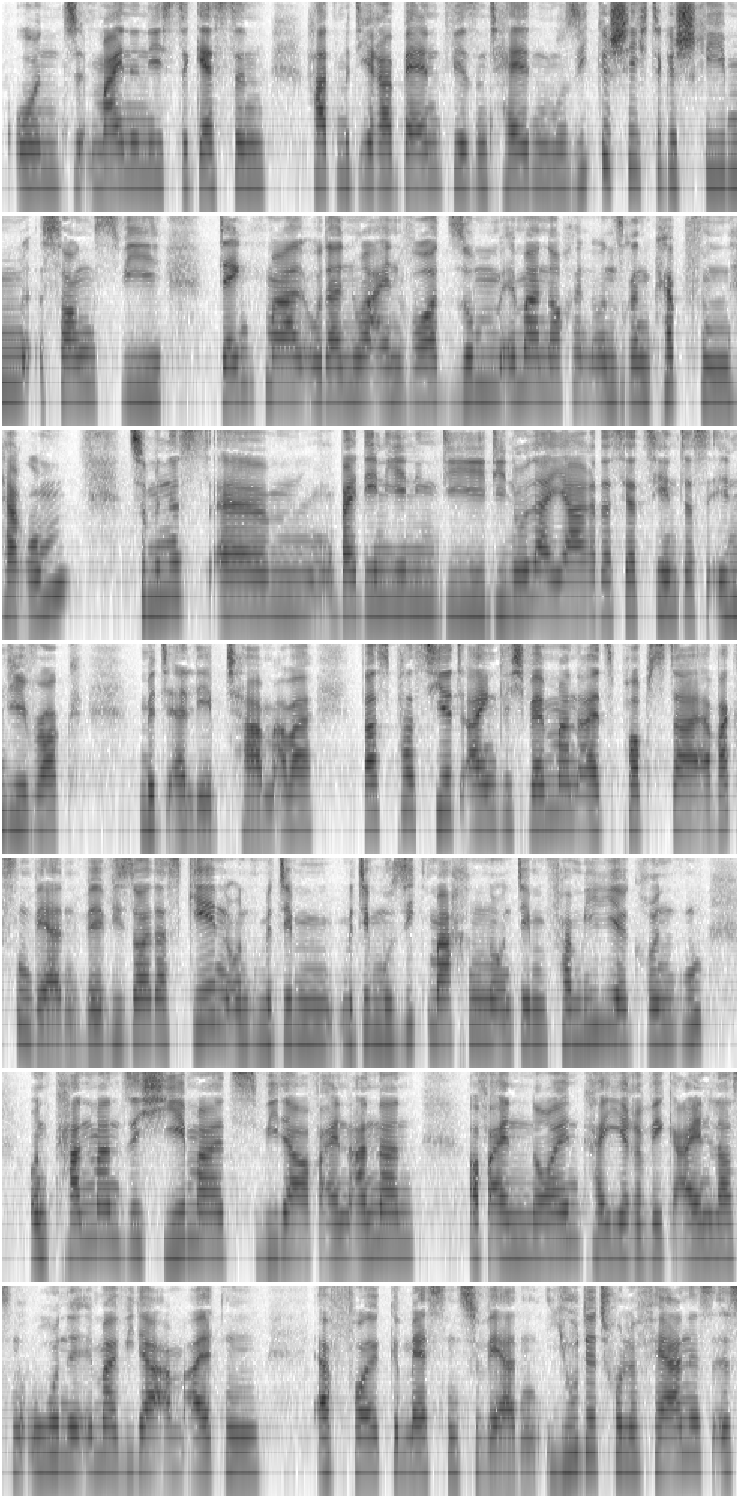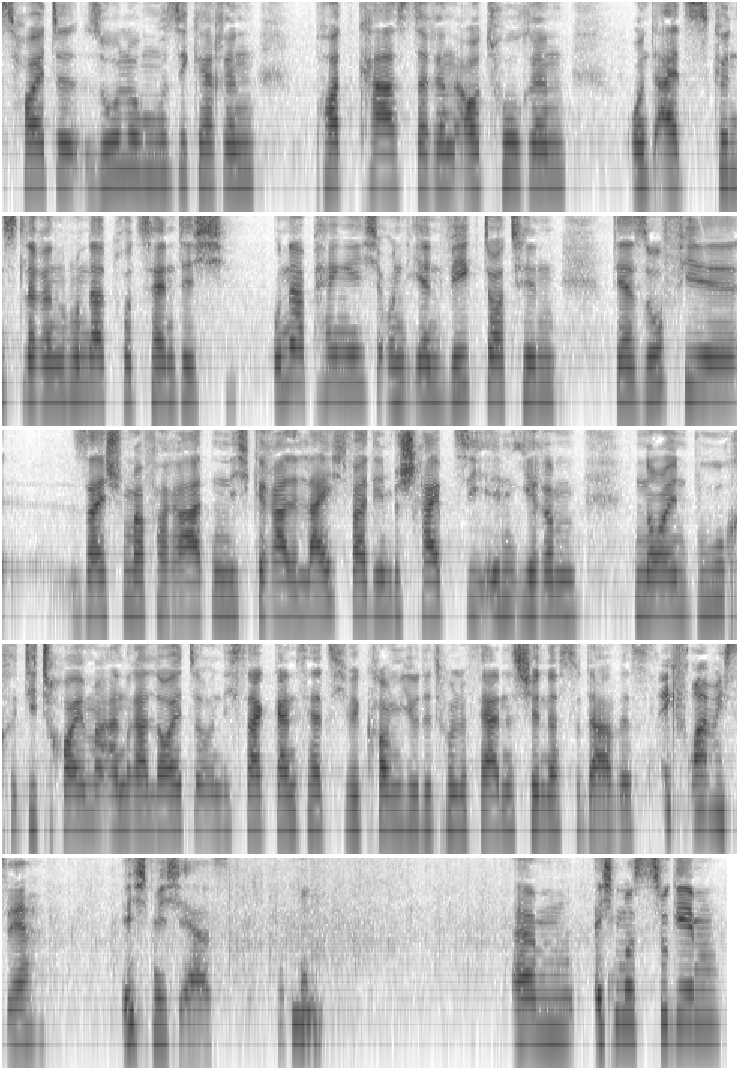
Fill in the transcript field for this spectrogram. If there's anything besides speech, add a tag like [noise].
und meine nächste Gästin hat mit ihrer Band Wir sind Helden Musikgeschichte geschrieben. Songs wie Denkmal oder nur ein Wort summen immer noch in unseren Köpfen herum. Zumindest ähm, bei denjenigen, die die Nullerjahre, das Jahrzehnt des Indie-Rock miterlebt haben. Aber was passiert eigentlich, wenn man als Popstar erwachsen werden will? Wie soll das gehen und mit dem, mit dem Musikmachen und dem Familie gründen? Und kann man sich jemals wieder auf einen anderen, auf einen neuen Karriereweg einlassen, ohne immer wieder am alten Erfolg gemessen zu werden? Judith Holofernes ist heute Solomusikerin, Podcasterin, Autorin und als Künstlerin hundertprozentig unabhängig und ihren Weg dorthin, der so viel sei schon mal verraten, nicht gerade leicht war, den beschreibt sie in ihrem neuen Buch Die Träume anderer Leute. Und ich sage ganz herzlich willkommen, Judith Holofernes. Schön, dass du da bist. Ich freue mich sehr. Ich mich erst. ähm, ich muss zugeben,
